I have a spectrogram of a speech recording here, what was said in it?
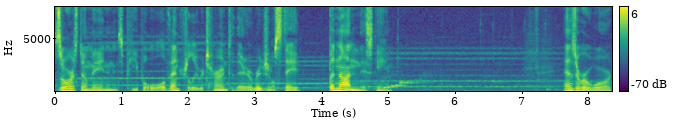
Zora's domain and its people will eventually return to their original state, but not in this game. As a reward,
